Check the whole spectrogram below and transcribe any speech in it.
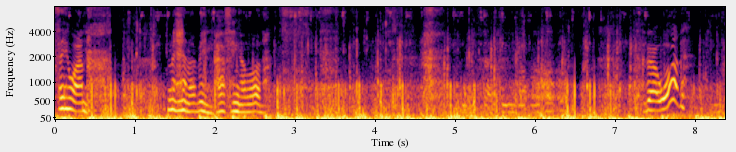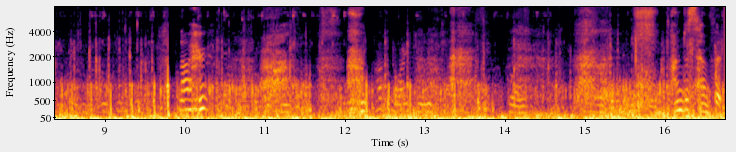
Puffy one. Man, I've been puffing a lot. About what? No. I'm just unfit.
